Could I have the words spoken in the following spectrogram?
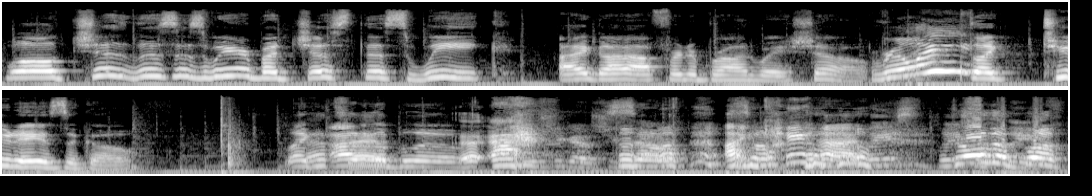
Well, just, this is weird, but just this week I got offered a Broadway show. Really? Like two days ago. Like That's out it. of the blue. So, I can't. Throw the book.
